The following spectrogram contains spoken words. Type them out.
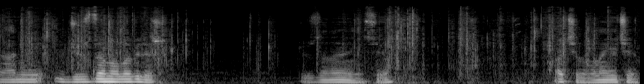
yani cüzdan olabilir. Cüzdana benziyor. Açılımına geçelim.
